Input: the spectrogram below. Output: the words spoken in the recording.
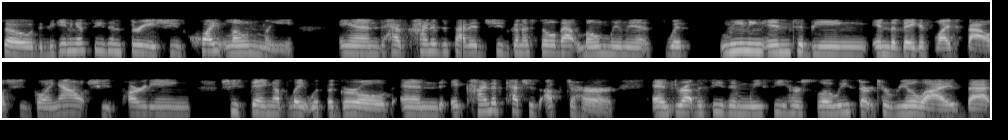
So, the beginning of season three, she's quite lonely and has kind of decided she's going to fill that loneliness with leaning into being in the Vegas lifestyle. She's going out, she's partying, she's staying up late with the girls, and it kind of catches up to her. And throughout the season, we see her slowly start to realize that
